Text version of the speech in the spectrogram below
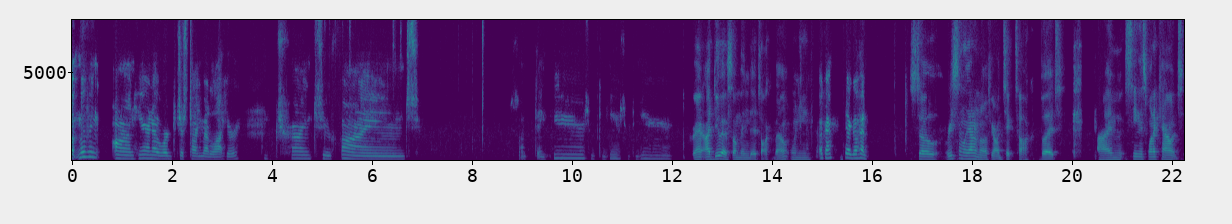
But moving on here, I know we're just talking about a lot here. I'm trying to find something here, something here, something here. Grant, I do have something to talk about when you. Okay, yeah, go ahead. So recently, I don't know if you're on TikTok, but I'm seeing this one account.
